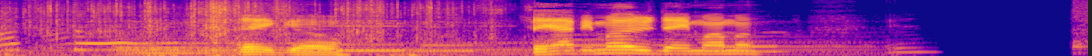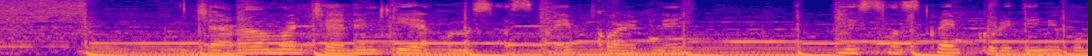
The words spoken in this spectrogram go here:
There you go. Say happy Mother's Day, mama. যারা আমার চ্যানেলটি এখনও সাবস্ক্রাইব করেন নাই প্লিজ সাবস্ক্রাইব করে দিন এবং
